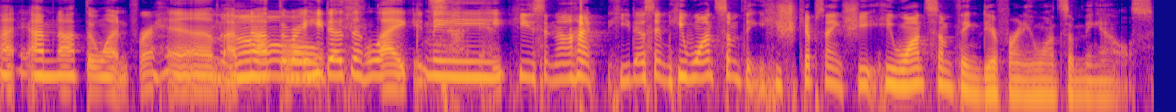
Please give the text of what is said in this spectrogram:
I- I'm not the one for him. I'm not the right. He doesn't like me. He's not. He doesn't. He wants something. He she kept saying she. He wants something different. He wants something else.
